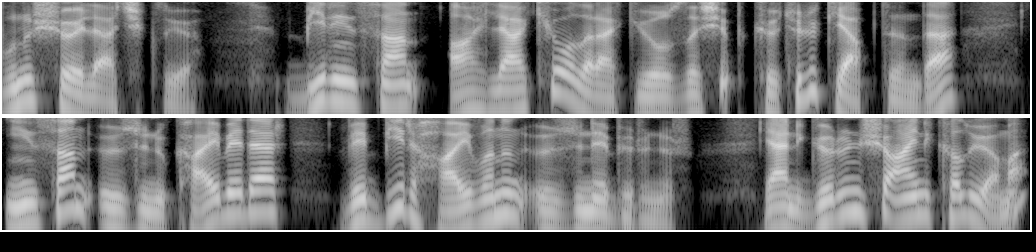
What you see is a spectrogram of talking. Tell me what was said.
bunu şöyle açıklıyor. Bir insan ahlaki olarak yozlaşıp kötülük yaptığında insan özünü kaybeder ve bir hayvanın özüne bürünür. Yani görünüşü aynı kalıyor ama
